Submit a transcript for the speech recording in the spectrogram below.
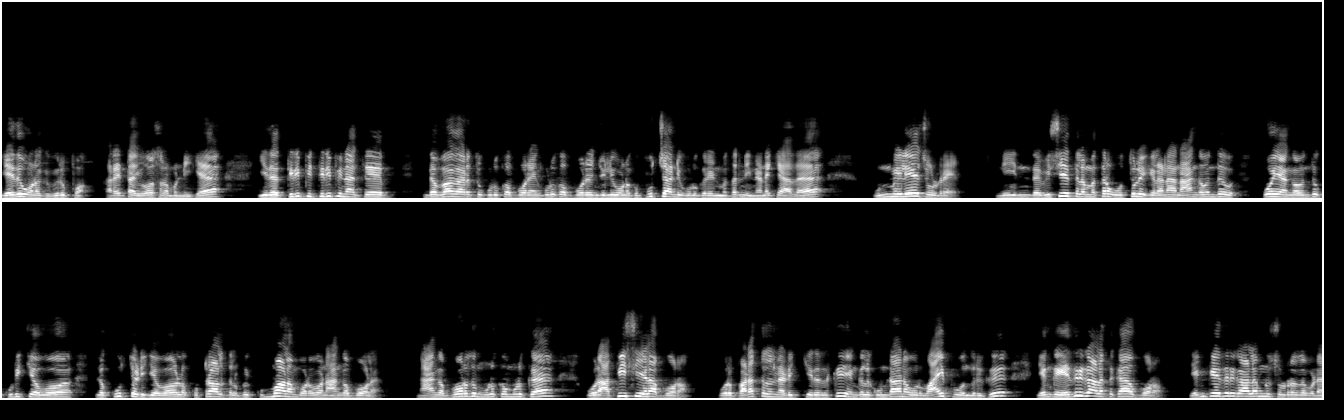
எது உனக்கு விருப்பம்? கரெக்டாக யோசனை பண்ணிக்க. இதை திருப்பி திருப்பி நான் தே- இந்த விவாகரத்து கொடுக்க போகிறேன் கொடுக்க போகிறேன்னு சொல்லி உனக்கு பூச்சாண்டி கொடுக்குறேன்னு மாத்திரம் நீ நினைக்காத. உண்மையிலேயே சொல்கிறேன் நீ இந்த விஷயத்தில் மாத்திரம் ஒத்துழைக்கலைன்னா நாங்கள் வந்து போய் அங்கே வந்து குடிக்கவோ இல்லை கூத்தடிக்கவோ இல்லை குற்றாலத்தில் போய் கும்மாளம் போடவோ நாங்கள் போகல நாங்கள் போகிறது முழுக்க முழுக்க ஒரு அபிஷியலாக போகிறோம் ஒரு படத்தில் நடிக்கிறதுக்கு எங்களுக்கு உண்டான ஒரு வாய்ப்பு வந்திருக்கு. எங்கள் எதிர்காலத்துக்காக போகிறோம் எங்கள் எதிர்காலம்னு சொல்கிறத விட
